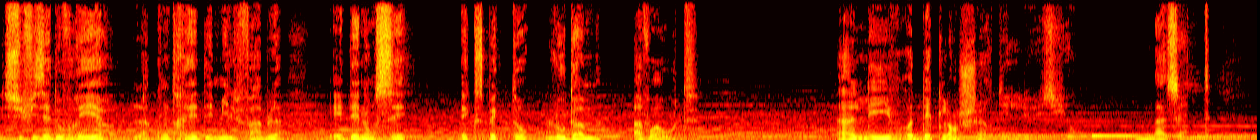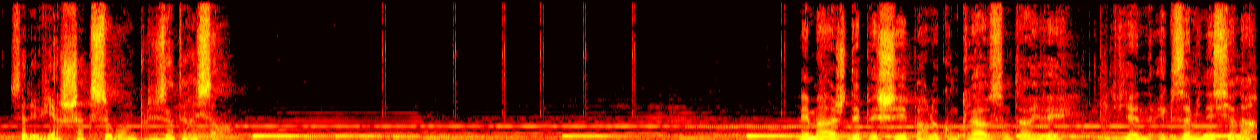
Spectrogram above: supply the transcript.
il suffisait d'ouvrir la contrée des mille fables et d'énoncer expecto ludum à voix haute. Un livre déclencheur d'illusions. Mazette. Ça devient chaque seconde plus intéressant. Les mages dépêchés par le conclave sont arrivés. Ils viennent examiner Siana.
